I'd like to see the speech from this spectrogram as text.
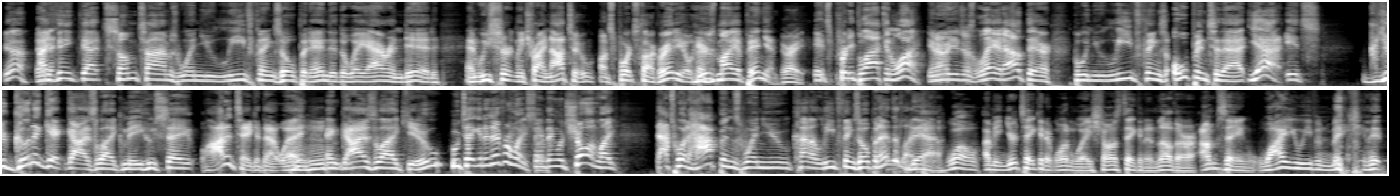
Yeah. I think that sometimes when you leave things open ended the way Aaron did, and we certainly try not to on Sports Talk Radio, here's my opinion. Right. It's pretty black and white. You know, you just lay it out there. But when you leave things open to that, yeah, it's you're gonna get guys like me who say, Well, I didn't take it that way, Mm-hmm. and guys like you who take it a different way. Same thing with Sean. Like that's what happens when you kind of leave things open ended like yeah. that. Well, I mean, you're taking it one way. Sean's taking it another. I'm saying, why are you even making it?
